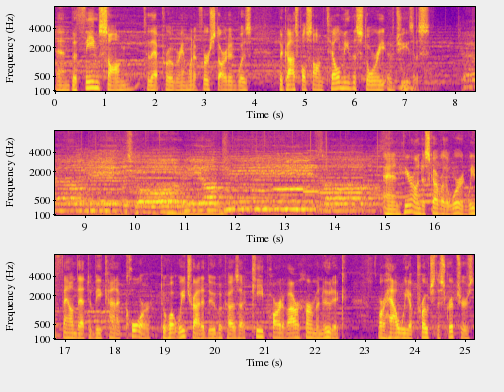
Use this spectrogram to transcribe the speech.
And the theme song to that program when it first started was the gospel song, Tell Me the Story of Jesus. Tell me the story of Jesus. And here on Discover the Word, we've found that to be kind of core to what we try to do because a key part of our hermeneutic or how we approach the scriptures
